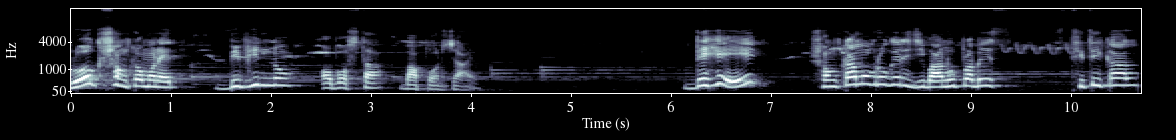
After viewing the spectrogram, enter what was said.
রোগ সংক্রমণের বিভিন্ন অবস্থা বা পর্যায়। দেহে সংক্রামক রোগের জীবাণু প্রবেশ স্থিতিকাল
